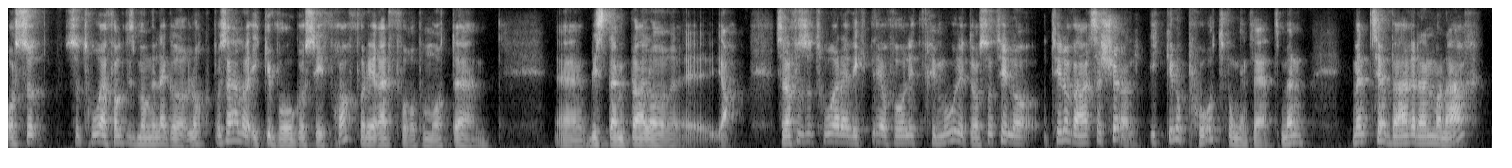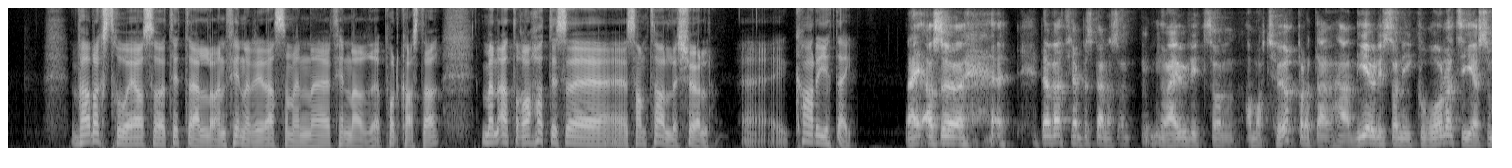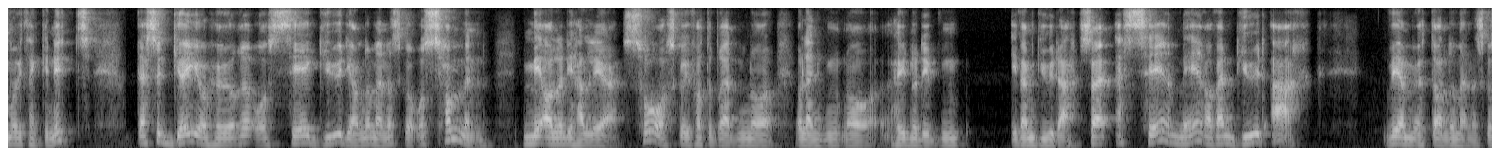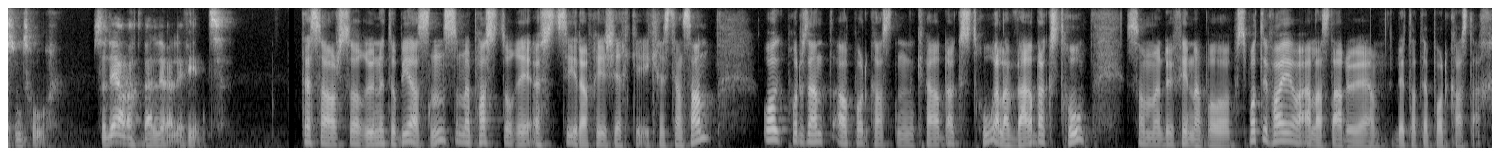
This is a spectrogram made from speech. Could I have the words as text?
Og så, så tror jeg faktisk mange legger lokk på seg, eller ikke våger å si fra, for de er redd for å på en måte eh, bli stempla eller eh, Ja. Så Derfor så tror jeg det er viktig å få litt frimodighet også til å, til å være seg sjøl. Ikke noe påtvungenhet, men, men, til å være den man er. Hverdagstro er altså tittel, og en finner de der som en finner podkaster. Men etter å ha hatt disse samtalene sjøl, hva har det gitt deg? Nei, altså Det har vært kjempespennende. Nå er jeg jo litt sånn amatør på dette her. Vi er jo litt sånn i koronatida, så må vi tenke nytt. Det er så gøy å høre og se Gud i andre mennesker. Og sammen med alle de hellige, så skal vi fatte bredden og, og lengden og høyden og dybden i hvem Gud er. Så jeg, jeg ser mer av hvem Gud er ved å møte andre mennesker som tror. Så det har vært veldig, veldig fint. Det sa altså Rune Tobiassen, som er pastor i Østsida frikirke i Kristiansand og produsent av podkasten Hverdagstro, eller Hverdagstro, som du finner på Spotify og ellers der du lytter til podkaster.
